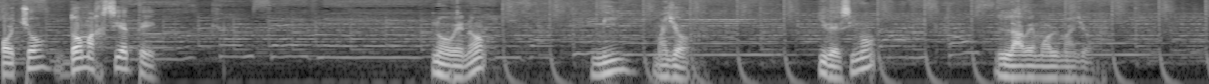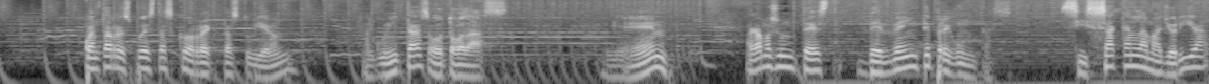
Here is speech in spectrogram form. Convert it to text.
8. Do mag 7. Noveno. Mi mayor. Y décimo. La bemol mayor. ¿Cuántas respuestas correctas tuvieron? ¿Algunitas o todas? Bien. Hagamos un test de 20 preguntas. Si sacan la mayoría,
